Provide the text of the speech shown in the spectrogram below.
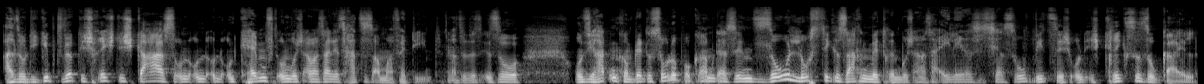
Also die gibt wirklich richtig Gas und, und, und, und kämpft und wo ich einfach sage, jetzt hat sie es auch mal verdient. Also das ist so, und sie hat ein komplettes Soloprogramm, da sind so lustige Sachen mit drin, wo ich einfach sage, ey, das ist ja so witzig und ich krieg sie so geil.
